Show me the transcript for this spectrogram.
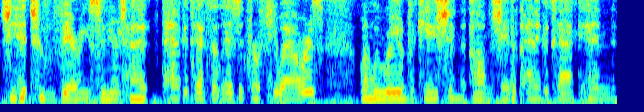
she had two very severe panic attacks that lasted for a few hours. When we were on vacation, um, she had a panic attack and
